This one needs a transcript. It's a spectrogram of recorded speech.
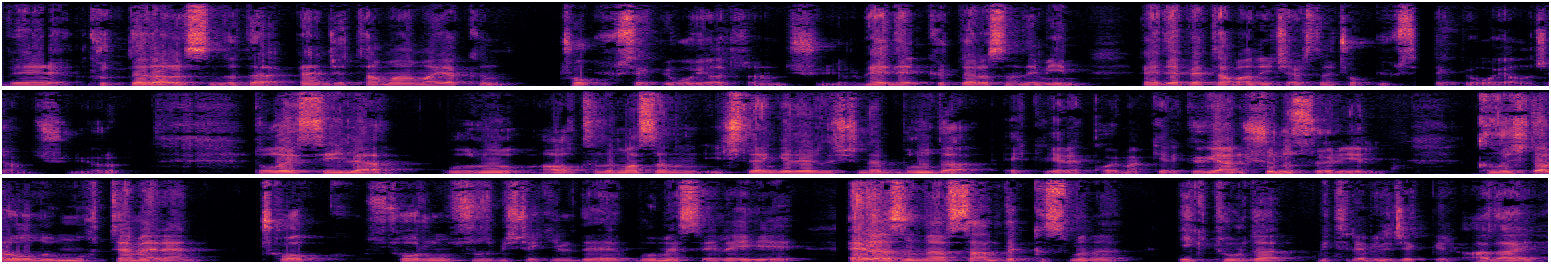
Ve Kürtler arasında da bence tamama yakın çok yüksek bir oy alacağını düşünüyorum. HDP, Kürtler arasında demeyeyim, HDP tabanı içerisinde çok yüksek bir oy alacağını düşünüyorum. Dolayısıyla bunu altılı masanın iç dengeleri dışında bunu da ekleyerek koymak gerekiyor. Yani şunu söyleyelim. Kılıçdaroğlu muhtemelen çok sorunsuz bir şekilde bu meseleyi en azından sandık kısmını ilk turda bitirebilecek bir aday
